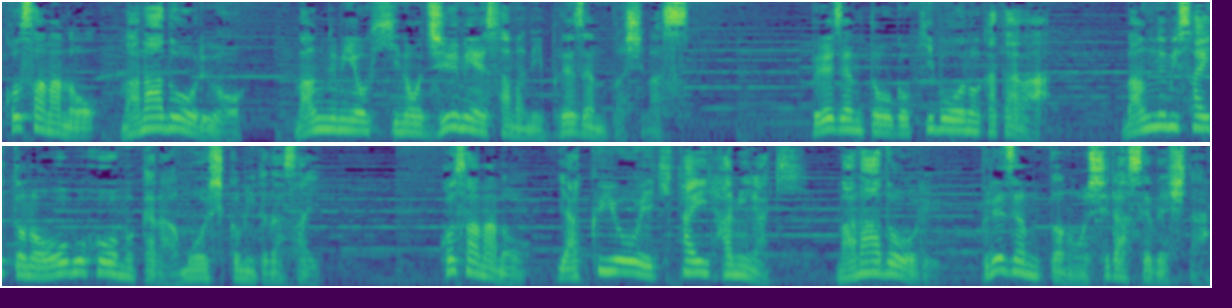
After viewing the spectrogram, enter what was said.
コサナのマナドールを番組お聞きの10名様にプレゼントします。プレゼントをご希望の方は番組サイトの応募フォームからお申し込みください。コサナの薬用液体歯磨き、マナドール、プレゼントのお知らせでした。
